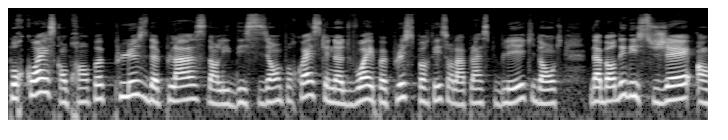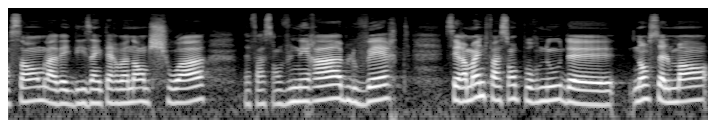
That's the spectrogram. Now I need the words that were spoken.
Pourquoi est-ce qu'on prend pas plus de place dans les décisions? Pourquoi est-ce que notre voix est pas plus portée sur la place publique? Donc, d'aborder des sujets ensemble avec des intervenants de choix, de façon vulnérable, ouverte, c'est vraiment une façon pour nous de non seulement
